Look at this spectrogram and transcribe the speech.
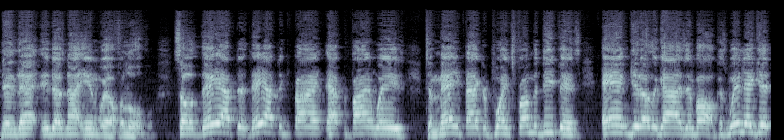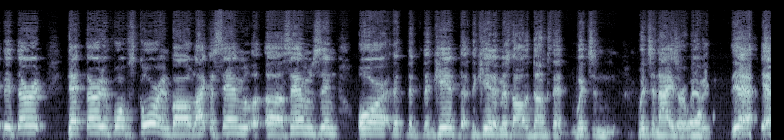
then that it does not end well for Louisville. So they have to they have to find have to find ways to manufacture points from the defense and get other guys involved. Because when they get the third that third and fourth score involved, like a Samuel uh, Samuelson or the, the, the kid the, the kid that missed all the dunks that Whitson Whitsonizer or whatever. Yeah, yeah.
